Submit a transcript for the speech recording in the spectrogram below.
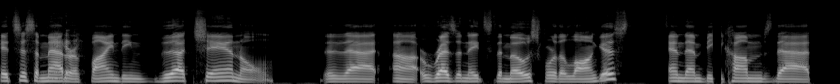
It's just a matter of finding the channel that uh, resonates the most for the longest and then becomes that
